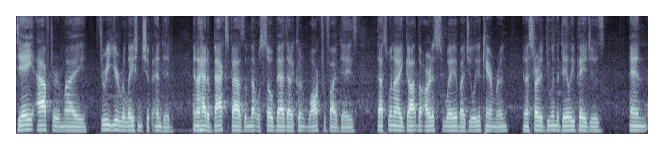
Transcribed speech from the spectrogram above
day after my three year relationship ended, and I had a back spasm that was so bad that I couldn't walk for five days. That's when I got The Artist's Way by Julia Cameron, and I started doing the daily pages, and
